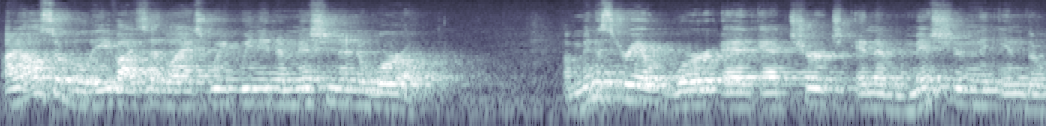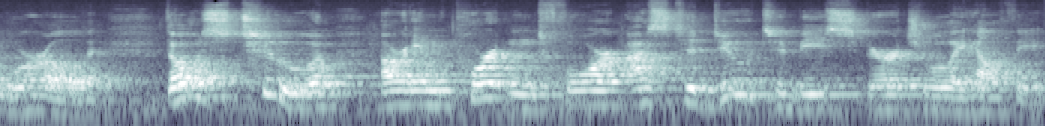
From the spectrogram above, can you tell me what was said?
I also believe, I said last week, we need a mission in the world. A ministry at, work, at, at church and a mission in the world. Those two are important for us to do to be spiritually healthy.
